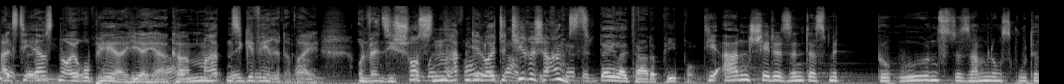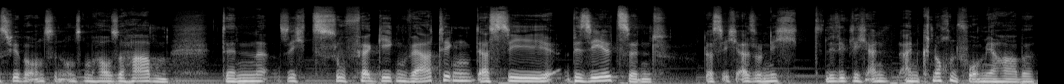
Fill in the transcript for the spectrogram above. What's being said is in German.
Als die ersten Europäer hierher kamen, hatten sie Gewehre dabei. Und wenn sie schossen, hatten die Leute tierische Angst. Die Ahnenschädel sind das mit berührendste Sammlungsgut, das wir bei uns in unserem Hause haben. Denn sich zu vergegenwärtigen, dass sie beseelt sind, dass ich also nicht lediglich einen Knochen vor mir habe.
